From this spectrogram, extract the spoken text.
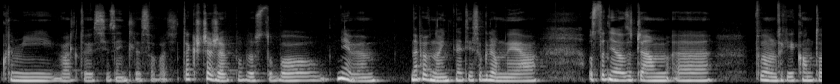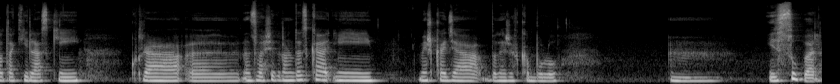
którymi warto jest się zainteresować. Tak szczerze po prostu, bo nie wiem, na pewno internet jest ogromny. Ja ostatnio zaczęłam Podobno takie konto takiej laski, która y, nazywa się Grondeska i mieszka działa bodajże w Kabulu. Mm, jest super,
